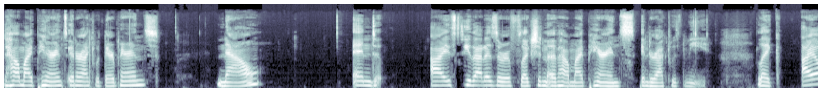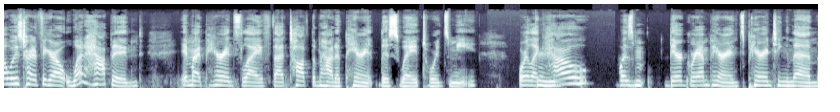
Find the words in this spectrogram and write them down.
how my parents interact with their parents now, and I see that as a reflection of how my parents interact with me. Like, I always try to figure out what happened in my parents' life that taught them how to parent this way towards me. Or, like, Mhm. how was their grandparents parenting them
